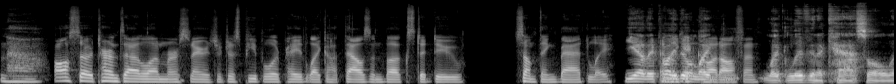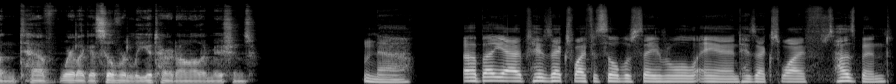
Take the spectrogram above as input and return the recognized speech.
No. Also, it turns out a lot of mercenaries are just people who are paid like a thousand bucks to do something badly. Yeah, they probably they don't like often. like live in a castle and have wear like a silver leotard on all their missions. No. Uh, but yeah, his ex-wife is Silver Sable, and his ex-wife's husband.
